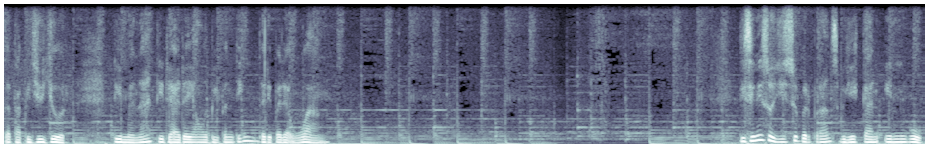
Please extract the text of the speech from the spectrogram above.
tetapi jujur, di mana tidak ada yang lebih penting daripada uang. Di sini So Ji Soo berperan sebagai Kan In Wook.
